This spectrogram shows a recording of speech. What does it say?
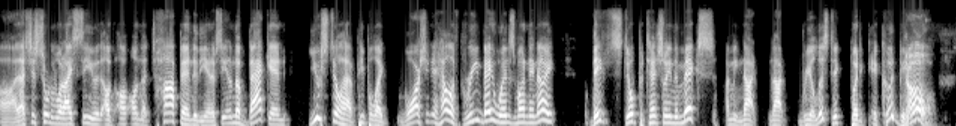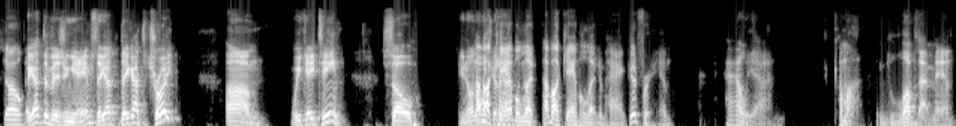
Uh, that's just sort of what I see with, uh, on the top end of the NFC. And on the back end, you still have people like Washington. Hell, if Green Bay wins Monday night, they're still potentially in the mix. I mean, not not realistic, but it, it could be. No. So they got division games. They got they got Detroit, um, week eighteen. So you know how about Campbell? Let, how about Campbell letting him hang? Good for him. Hell yeah! Come on, love that man.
